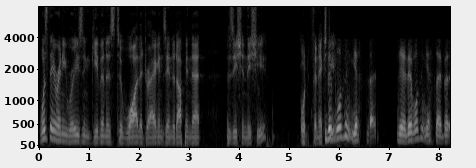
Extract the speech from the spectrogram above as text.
Was there any reason given as to why the Dragons ended up in that position this year or for next there year? There wasn't yesterday. Yeah, there wasn't yesterday, but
